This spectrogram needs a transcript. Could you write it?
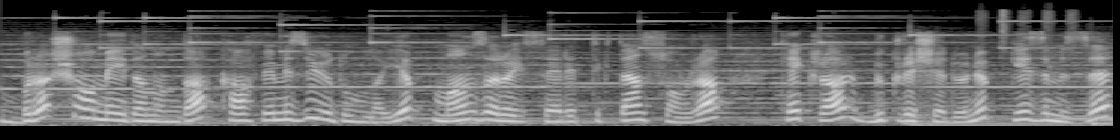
Braşov meydanında kahvemizi yudumlayıp manzarayı seyrettikten sonra tekrar Bükreş'e dönüp gezimize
